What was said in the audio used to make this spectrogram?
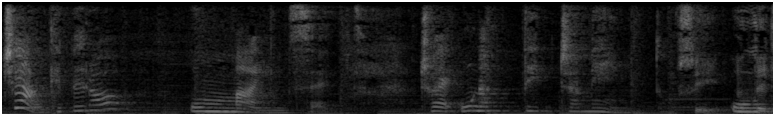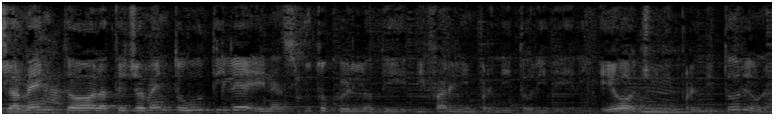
c'è anche però un mindset. Cioè un atteggiamento. Sì, utile. l'atteggiamento, utile è innanzitutto quello di, di fare gli imprenditori veri e oggi un Mm. imprenditore è una,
